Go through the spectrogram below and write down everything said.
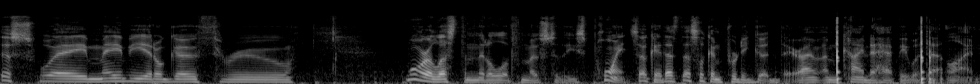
this way, maybe it'll go through more or less the middle of most of these points. Okay, that's that's looking pretty good there. I'm, I'm kind of happy with that line.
